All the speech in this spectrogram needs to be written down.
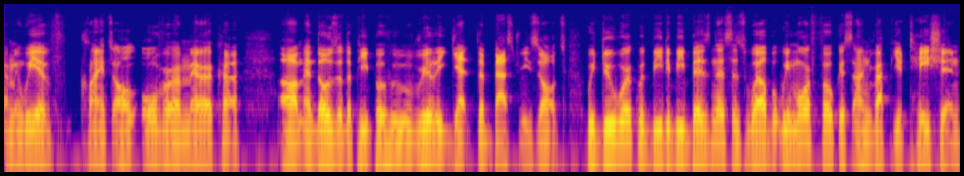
I mean, we have clients all over America. Um, and those are the people who really get the best results. We do work with B2B business as well, but we more focus on reputation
